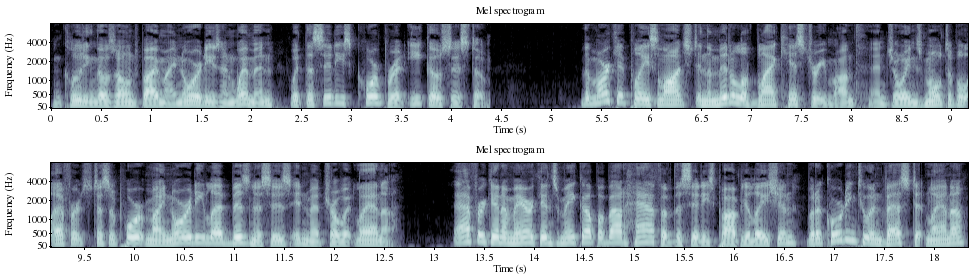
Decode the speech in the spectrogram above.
including those owned by minorities and women, with the city's corporate ecosystem. The marketplace launched in the middle of Black History Month and joins multiple efforts to support minority led businesses in metro Atlanta. African Americans make up about half of the city's population, but according to Invest Atlanta,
